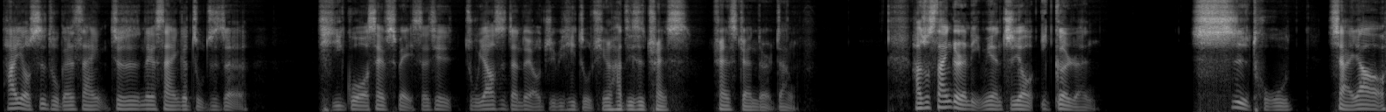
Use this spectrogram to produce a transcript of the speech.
他有试图跟三就是那个三个组织者提过 safe space，而且主要是针对 LGBT 族群，因为他自己是 trans transgender 这样。他说三个人里面只有一个人试图想要，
